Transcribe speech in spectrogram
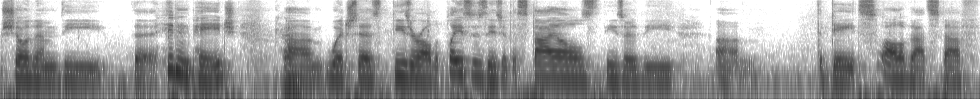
show them the the hidden page, Okay. um, which says these are all the places, these are the styles, these are the um, the dates, all of that stuff.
